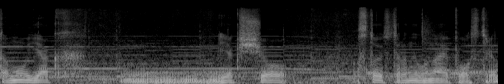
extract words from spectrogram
Тому як якщо з тої сторони лунає постріл,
